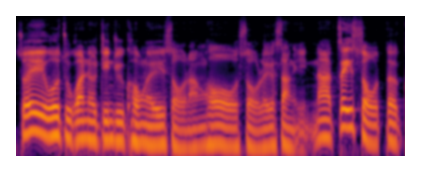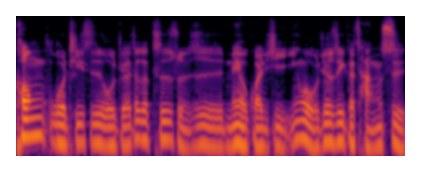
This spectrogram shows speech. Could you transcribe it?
所以我主观就进去空了一手，然后守了一个上影。那这一手的空，我其实我觉得这个吃损是没有关系，因为我就是一个尝试，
